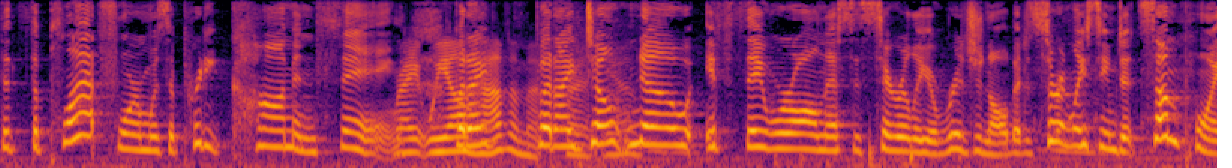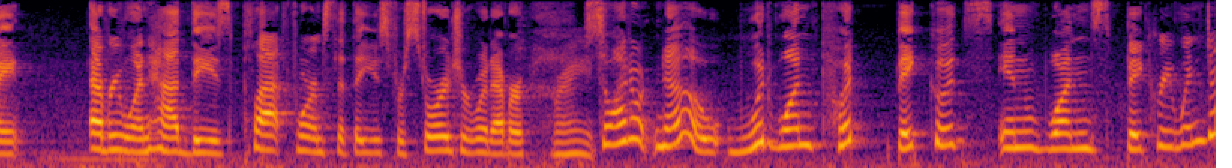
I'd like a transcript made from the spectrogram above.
that the platform was a pretty common thing. Right, we all but have I, them. but front, I don't yeah. know if they were all necessarily original. But it certainly seemed at some point everyone had these platforms that they used for storage or whatever. Right. So I don't know. Would one put baked goods in one's bakery window?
